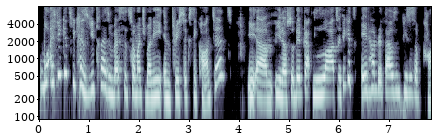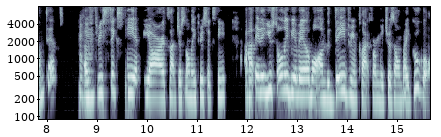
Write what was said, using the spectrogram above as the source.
Well, I think it's because YouTube has invested so much money in 360 content. Um, you know, so they've got lots. I think it's 800,000 pieces of content mm-hmm. of 360 and VR. It's not just only 360. Uh, and it used to only be available on the Daydream platform, which was owned by Google.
